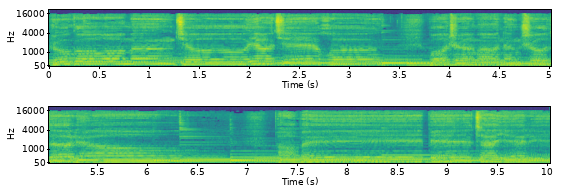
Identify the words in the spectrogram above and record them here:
如果我们就要结婚，我怎么能受得了？宝贝，别在夜里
